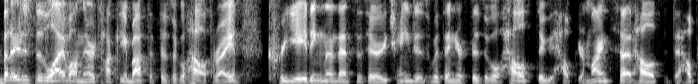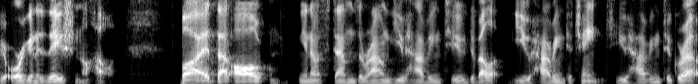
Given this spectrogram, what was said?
but I just did live on there talking about the physical health, right? Creating the necessary changes within your physical health to help your mindset health, to help your organizational health. But that all, you know, stems around you having to develop, you having to change, you having to grow.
